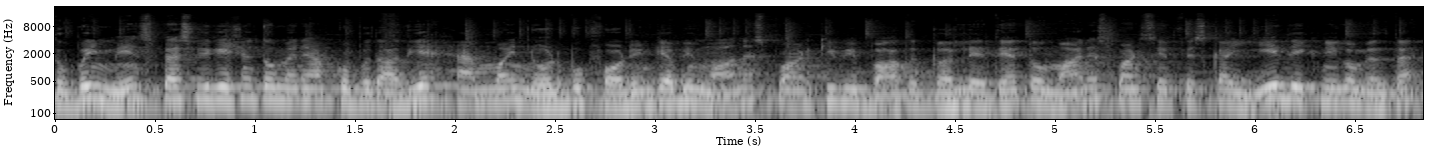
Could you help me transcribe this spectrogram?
तो भाई मेन स्पेसिफिकेशन तो मैंने आपको बता दिया एम माई नोटबुक फोर्टीन के अभी माइनस पॉइंट की भी बात कर लेते हैं तो माइनस पॉइंट सिर्फ़ इसका ये देखने को मिलता है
